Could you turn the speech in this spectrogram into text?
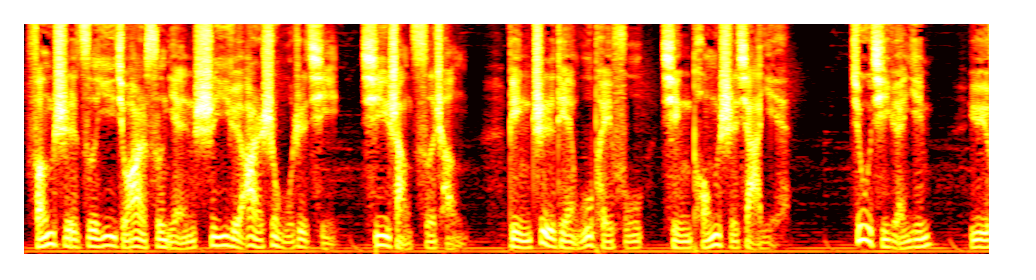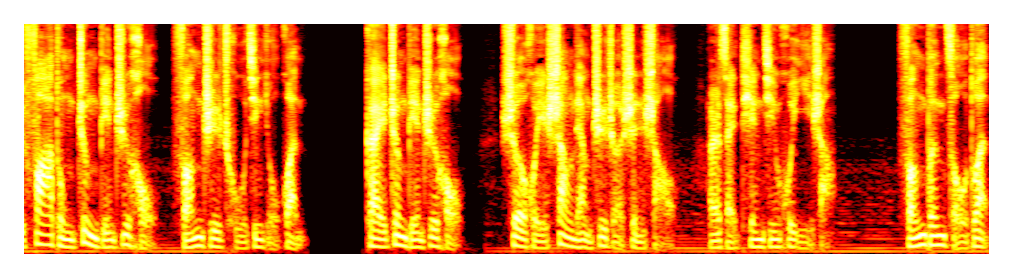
冯氏自一九二四年十一月二十五日起七上辞呈，并致电吴佩孚，请同时下野。究其原因，与发动政变之后冯之处境有关。盖政变之后，社会上量之者甚少，而在天津会议上，冯奔走断，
